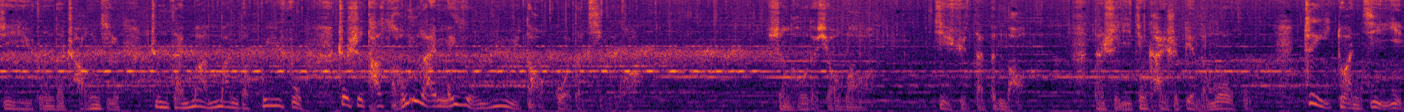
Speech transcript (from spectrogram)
记忆中的场景正在慢慢的恢复，这是他从来没有遇到过的情况。身后的小宝继续在奔跑，但是已经开始变得模糊。这段记忆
